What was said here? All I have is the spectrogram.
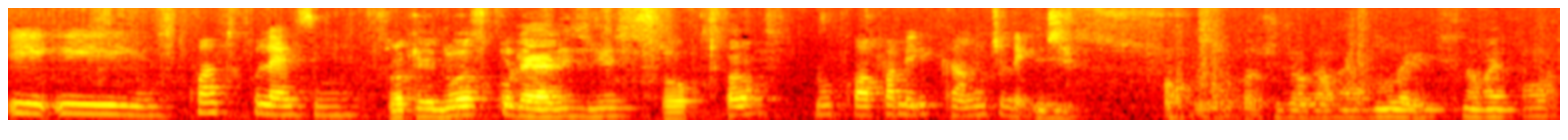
E, e quantas colherzinhas? Coloquei duas colheres de sopa. Num copo americano de leite. Isso. Gosto de jogar o resto do leite, senão vai falar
